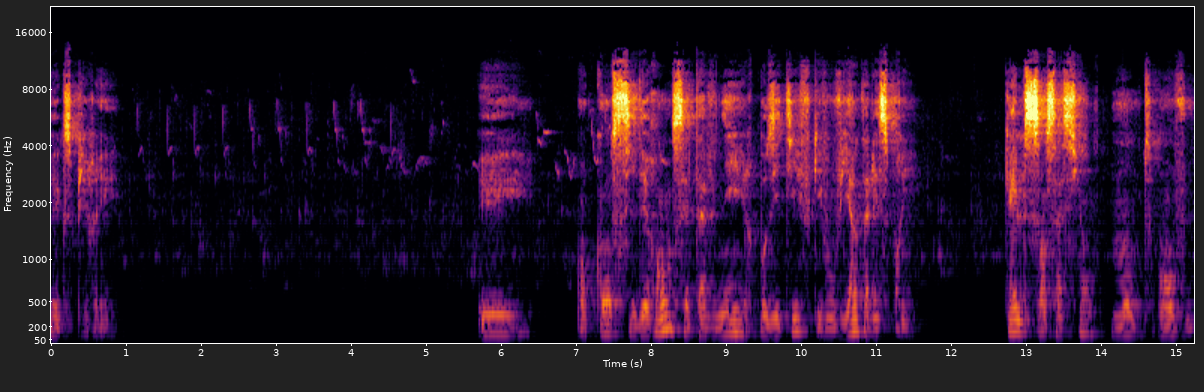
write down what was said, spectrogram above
expirez. Et en considérant cet avenir positif qui vous vient à l'esprit, quelles sensations montent en vous?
